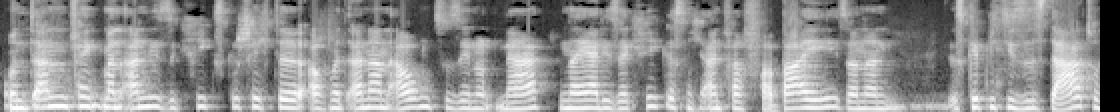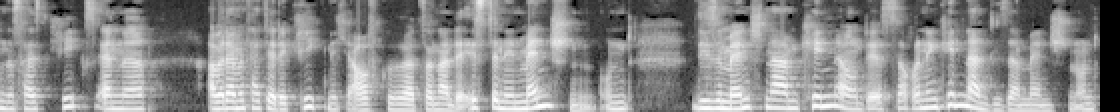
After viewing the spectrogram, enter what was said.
Und dann fängt man an, diese Kriegsgeschichte auch mit anderen Augen zu sehen und merkt, naja, dieser Krieg ist nicht einfach vorbei, sondern es gibt nicht dieses Datum, das heißt Kriegsende. Aber damit hat ja der Krieg nicht aufgehört, sondern der ist in den Menschen. Und diese Menschen haben Kinder und der ist auch in den Kindern dieser Menschen. Und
